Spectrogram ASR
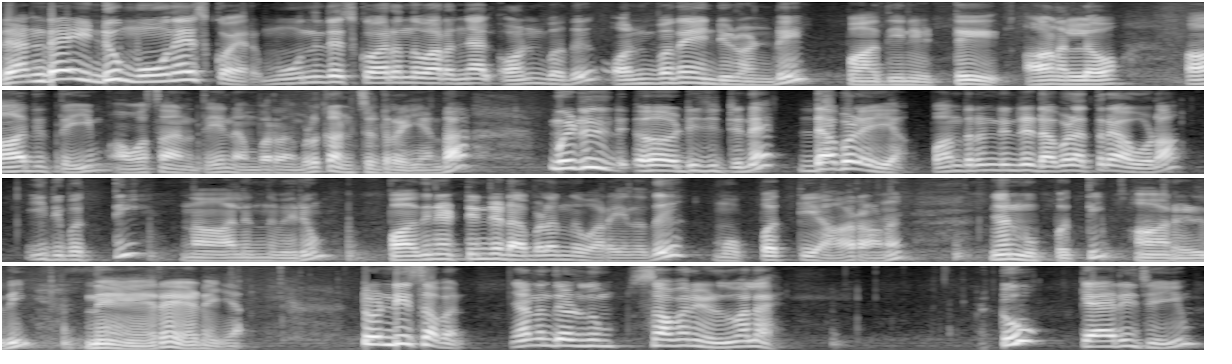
രണ്ട് ഇന്റു മൂന്ന് സ്ക്വയർ. മൂന്നിന്റെ സ്ക്വയർ എന്ന് പറഞ്ഞാൽ ഒൻപത്. ഒൻപത് ഇന്റു രണ്ട് പതിനെട്ട്. ആണല്ലോ? ആദ്യത്തെയും അവസാനത്തെയും നമ്പർ നമ്മൾ കൺസിഡർ ചെയ്യേണ്ട മിഡിൽ ഡിജിറ്റിനെ ഡബിൾ ചെയ്യാം പന്ത്രണ്ടിന്റെ ഡബിൾ എത്ര ആവൂടാ ഇരുപത്തി നാലെന്ന് വരും. പതിനെട്ടിന്റെ ഡബിൾ എന്ന് പറയുന്നത് മുപ്പത്തി ആറാണ് ഞാൻ മുപ്പത്തി ആറ് എഴുതി നേരെ ആഡ് ട്വന്റി സെവൻ ഞാൻ എന്ത് എഴുതും? സെവൻ എഴുതും അല്ലേ? ടു ക്യാരി ചെയ്യും.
